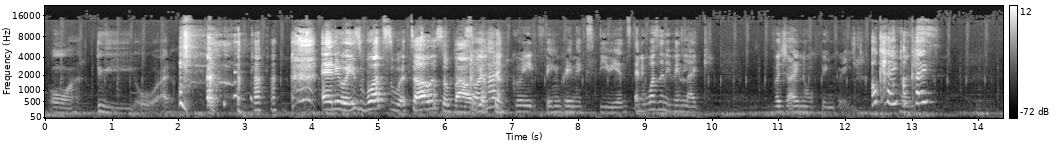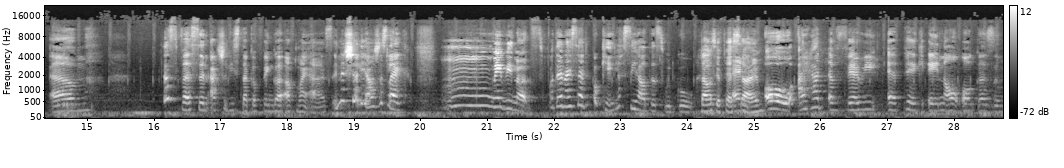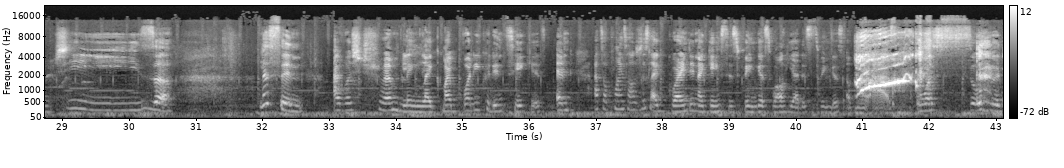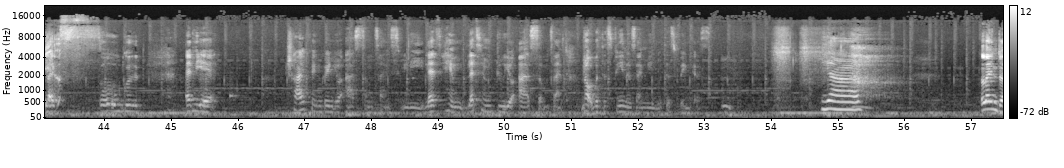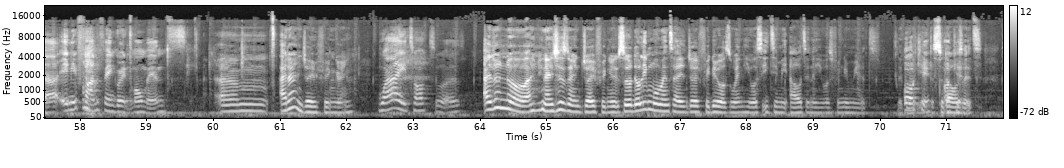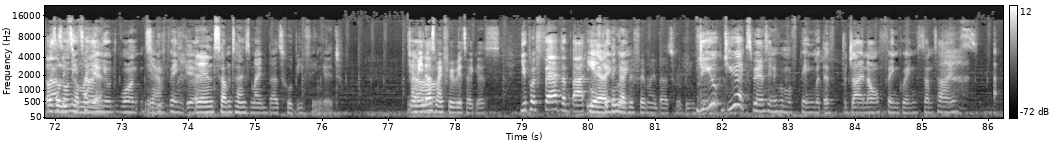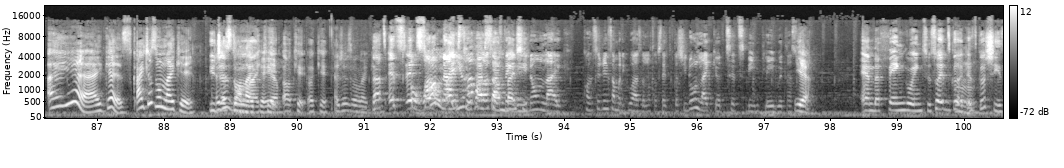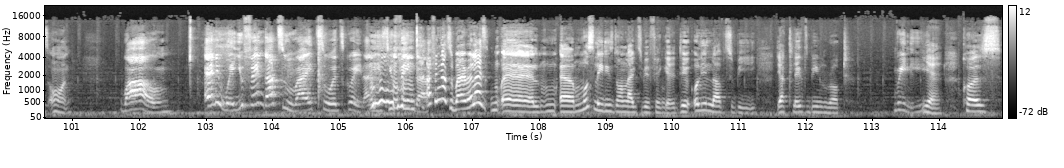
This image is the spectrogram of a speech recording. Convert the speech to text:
or three or I don't know. Anyways, what's what? Tell us about So I your had thing. a great fingering experience, and it wasn't even like vaginal fingering. Okay, okay. Um, this person actually stuck a finger up my ass. Initially, I was just like, mm, maybe not. But then I said, okay, let's see how this would go. That was your first And, time. Oh, I had a very epic anal orgasm. Jeez. Listen, I was trembling, like my body couldn't take it. And at a point, I was just like grinding against his fingers while he had his fingers up my ass. It was so good, like so good. And yeah, try fingering your ass sometimes, really. Let him let him do your ass sometimes. Not with his penis, I mean with his fingers. Yeah. Linda, any fun fingering moments? Um, I don't enjoy fingering. Why? Talk to us. I don't know. I mean, I just don't enjoy fingering. So the only moments I enjoyed fingering was when he was eating me out and then he was fingering me at the door. Okay, So that was it. That That's was the the only time, I, yeah. you'd want to Yeah. be fingered. And then sometimes my butt will be fingered. I mean, that's my favorite, I guess. You prefer the battle Yeah, I think I prefer my butt will be. do you do you experience any form of pain with the vaginal fingering sometimes? I yeah, I guess. I just don't like it. You I just, don't, like it. yeah. Okay, okay. I just don't like That's it. it's it's Oh, wow. so nice you to have, have, a lot of things somebody you don't like. Considering somebody who has a lot of sex, because you don't like your tits being played with as Yeah. well. and the fingering too. So it's good. Mm. It's good she's on. Wow. Anyway, you finger too, right? So it's great. At least you finger. I finger too, but I realize uh, uh, most ladies don't like to be fingered. They only love to be their clit being rubbed. really? Yeah, because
